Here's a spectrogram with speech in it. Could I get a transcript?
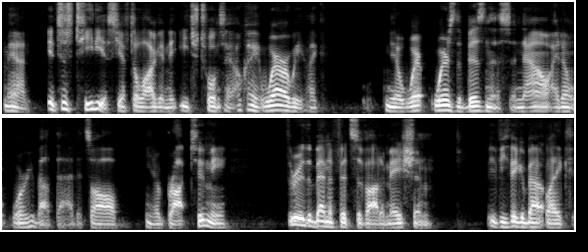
man, it's just tedious. You have to log into each tool and say, okay, where are we? Like, you know, where where's the business? And now I don't worry about that. It's all you know brought to me through the benefits of automation. If you think about like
